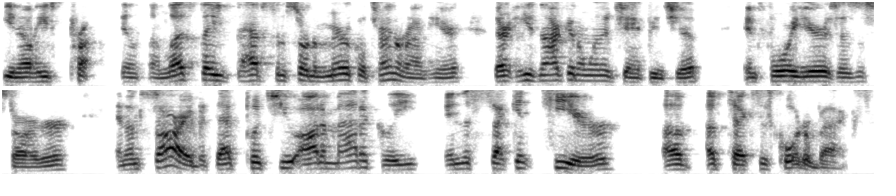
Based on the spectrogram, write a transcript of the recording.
You know, he's pro- unless they have some sort of miracle turnaround here, he's not going to win a championship in four years as a starter. And I'm sorry, but that puts you automatically in the second tier of, of Texas quarterbacks.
